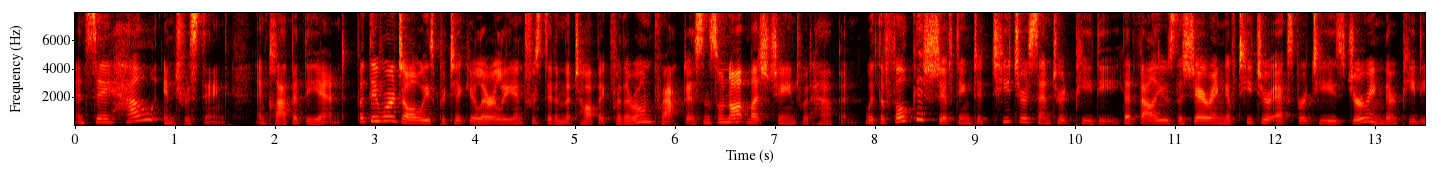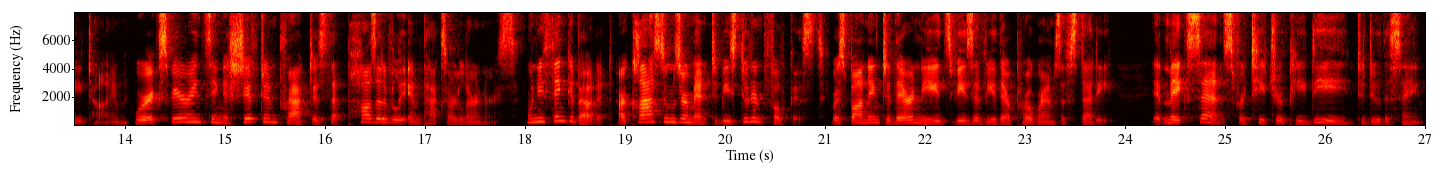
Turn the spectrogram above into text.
and say, How interesting, and clap at the end. But they weren't always particularly interested in the topic for their own practice, and so not much change would happen. With the focus shifting to teacher centered PD that values the sharing of teacher expertise during their PD time, we're experiencing a shift in practice that positively impacts our learners. When you think about it, our classrooms are meant to be student focused, responding to their needs vis a vis their programs of study. It makes sense for teacher PD to do the same.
